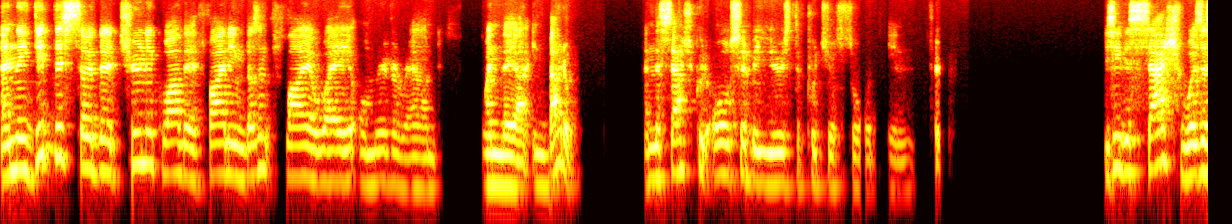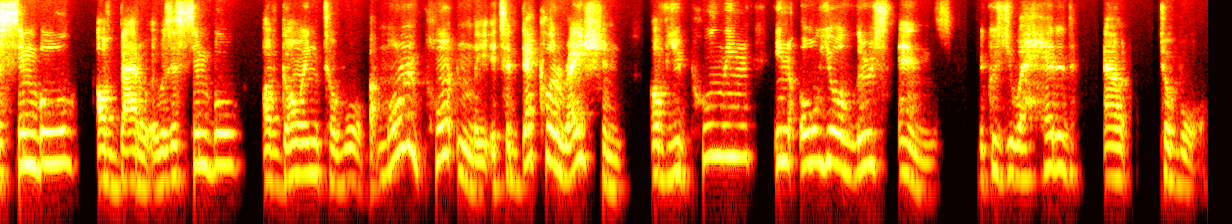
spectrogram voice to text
And they did this so the tunic, while they're fighting, doesn't fly away or move around when they are in battle. And the sash could also be used to put your sword in too. You see, the sash was a symbol of battle, it was a symbol of going to war. But more importantly, it's a declaration of you pulling in all your loose ends because you were headed out to war.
